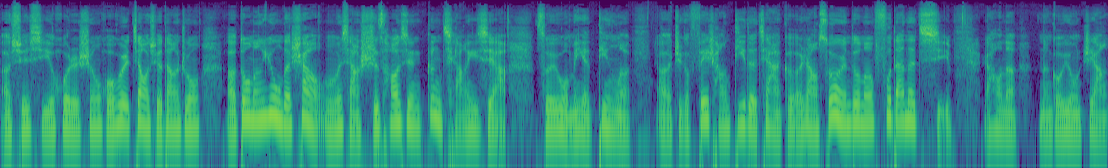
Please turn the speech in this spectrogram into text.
呃学习或者生活或者教学当中呃都能用得上。我们想实操性更强一些啊，所以我们也定了呃这个非常低的价格，让所有人都能负担得起。然后呢，能够用这样。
